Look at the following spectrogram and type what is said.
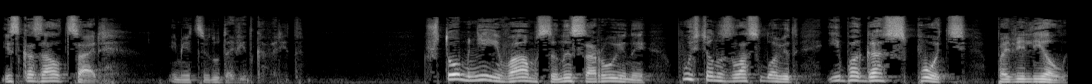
«И сказал царь, имеется в виду Давид говорит, что мне и вам, сыны Саруины, пусть он злословит, ибо Господь повелел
